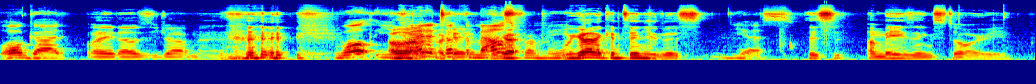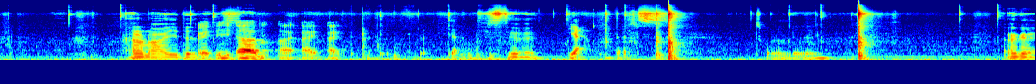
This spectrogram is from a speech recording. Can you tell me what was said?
Oh god. Wait, that was your job, man. Well, you on, kind of took the mouse got- from me. we gotta continue this yes. this amazing story. I don't know how you did I, this. I- um. I. I. I Just do it. that's. That's what I'm doing. Okay.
